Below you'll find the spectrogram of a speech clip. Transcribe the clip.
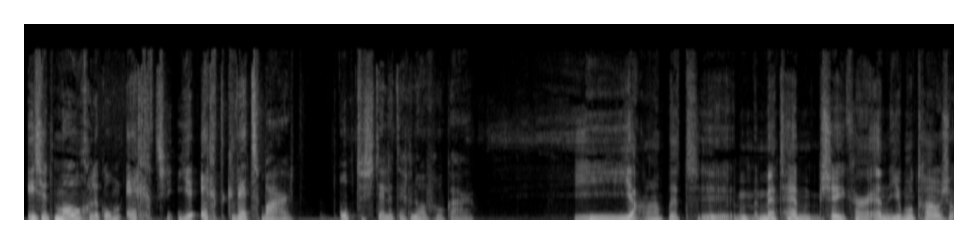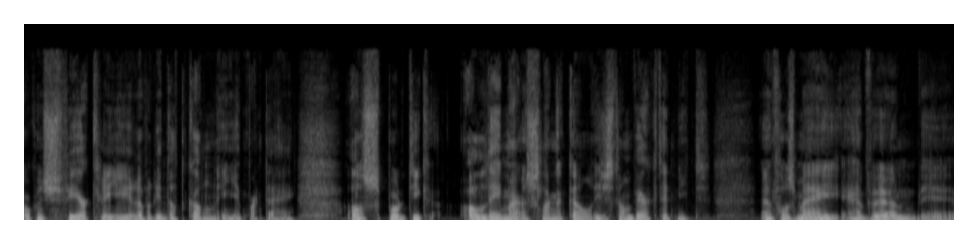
Is het mogelijk om echt, je echt kwetsbaar op te stellen tegenover elkaar? Ja, met, eh, met hem zeker. En je moet trouwens ook een sfeer creëren waarin dat kan in je partij. Als politiek alleen maar een slangenkuil is, dan werkt het niet. En volgens mij hebben we eh,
